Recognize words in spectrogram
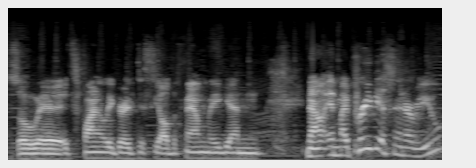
so uh, it's finally great to see all the family again. Now, in my previous interview,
